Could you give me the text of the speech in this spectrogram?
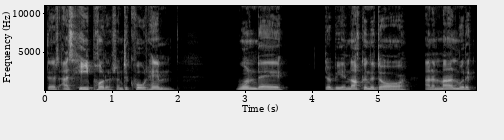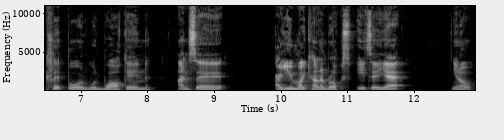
that, as he put it, and to quote him, one day there'd be a knock on the door and a man with a clipboard would walk in and say, Are you Mike Cannon Brookes? He'd say, Yeah. You know,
